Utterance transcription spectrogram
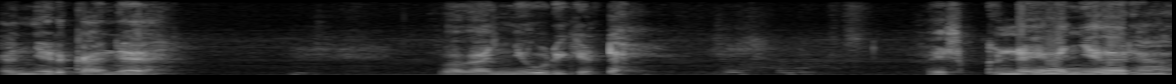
കഞ്ഞി എടുക്കാന്റെ അപ്പോൾ കഞ്ഞി കുടിക്കട്ടെ. വിശക്കുണ്ടെങ്കിൽ കഞ്ഞി തരാം.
